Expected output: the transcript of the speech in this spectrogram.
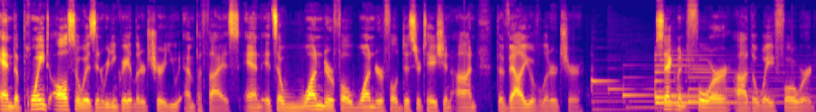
And the point also is in reading great literature, you empathize. And it's a wonderful, wonderful dissertation on the value of literature. Segment four, uh, The Way Forward.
